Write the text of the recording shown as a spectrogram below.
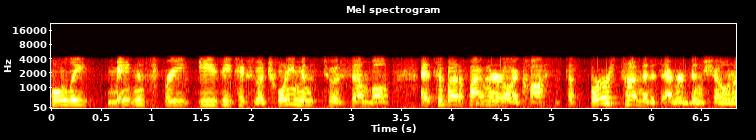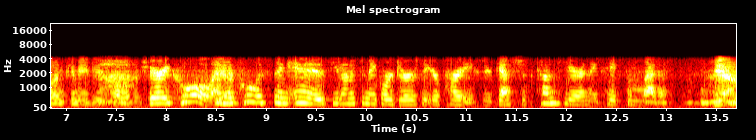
totally maintenance-free, easy. It takes about 20 minutes to assemble. It's about a $500 cost. It's the first time that it's ever been shown on Canadian ah, television. Very cool. And Yeah. the coolest thing is, you don't have to make hors d'oeuvres at your party. So your guests just come here and they take some lettuce. Yeah.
